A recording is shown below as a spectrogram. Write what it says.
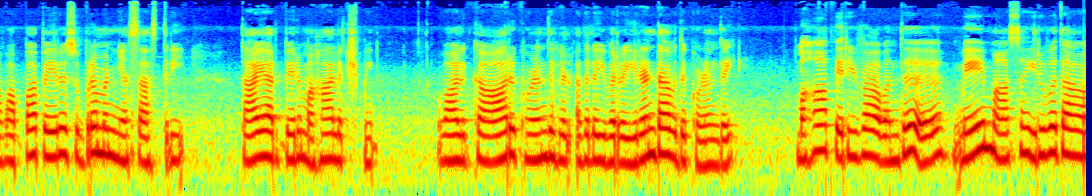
அவள் அப்பா பேர் சுப்பிரமணிய சாஸ்திரி தாயார் பேர் மகாலட்சுமி. அவளுக்கு ஆறு குழந்தைகள் அதில் இவர் இரண்டாவது குழந்தை. மகா பெரிவா வந்து மே மாதம் இருபதாம்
